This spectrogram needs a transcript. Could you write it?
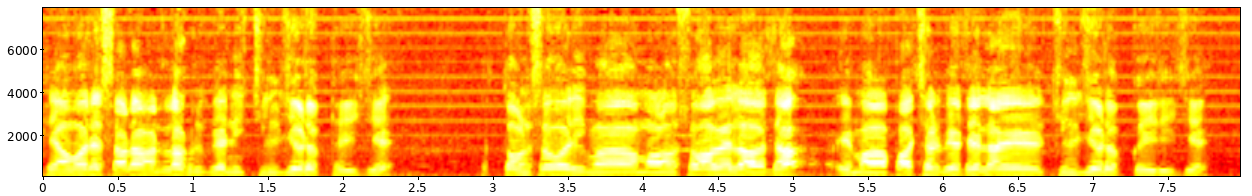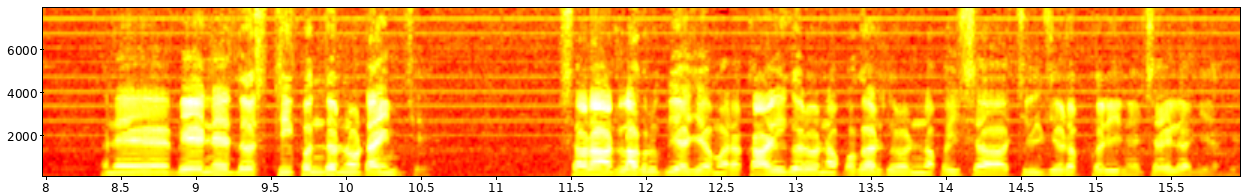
ત્યાં અમારે સાડા આઠ લાખ રૂપિયાની ચીલ ઝડપ થઈ છે. ત્રણ સવારીમાં માણસો આવેલા હતા. એમાં પાછળ બેઠેલાએ ચીલ ઝડપ કરી છે. અને બેને દસથી પંદરનો ટાઈમ છે. સાડા આઠ લાખ રૂપિયા છે અમારા કારીગરોના પગાર ધોરણના પૈસા ચીલ ઝડપ કરીને ચાલ્યા ગયા છે.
